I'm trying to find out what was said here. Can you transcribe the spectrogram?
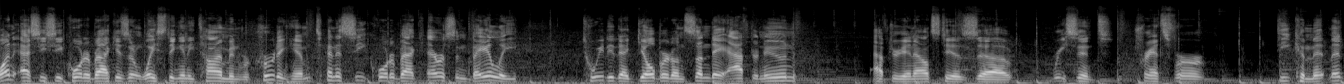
one SEC quarterback isn't wasting any time in recruiting him. Tennessee quarterback Harrison Bailey tweeted at Gilbert on Sunday afternoon after he announced his uh, recent transfer decommitment.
